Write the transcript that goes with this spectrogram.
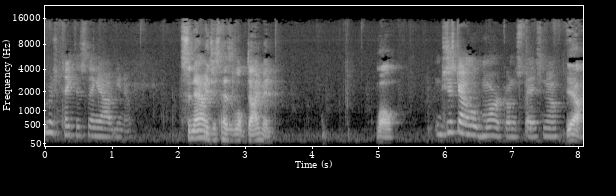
I'm gonna take this thing out, you know. So now he just has a little diamond. Well, He's just got a little mark on his face now. yeah,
